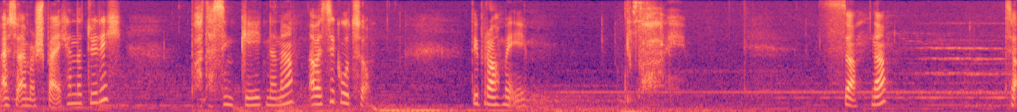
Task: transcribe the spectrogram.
Also einmal speichern natürlich. Boah, das sind Gegner, ne? Aber es ist gut so. Die brauchen wir eh. Boah, ey. So, na? So.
